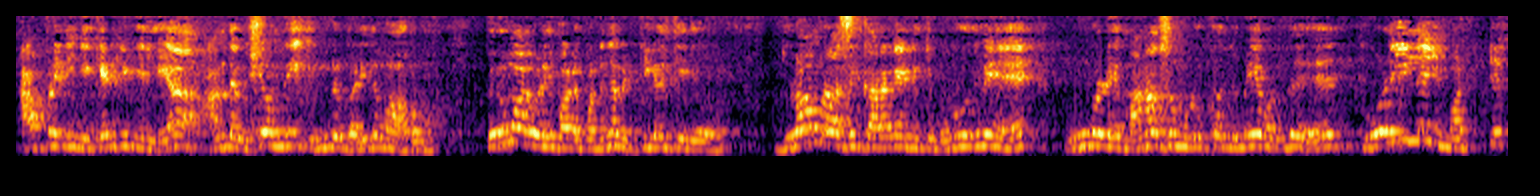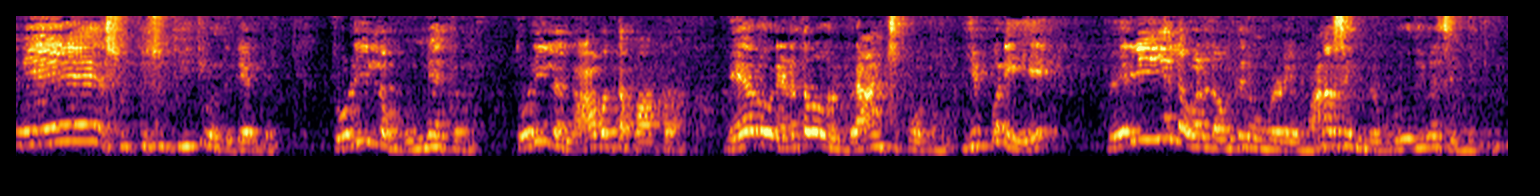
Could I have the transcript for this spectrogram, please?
அப்படி நீங்கள் கேட்டீங்க இல்லையா? அந்த விஷயம் வந்து இன்று பலிதமாகும். பெருமாள் வழிபாடு பண்ணுங்க வெற்றிகள் தேடி வரும். துலாம் ராசிக்காரங்க இன்னைக்கு முழுவதுமே உங்களுடைய மனசு முழுக்கதுமே வந்து தொழிலை மட்டுமே சுற்றி சுற்றிட்டு வந்துட்டே இருக்கும். தொழிலில் முன்னேற்றணும். தொழிலில் லாபத்தை பார்க்கணும். வேற ஒரு இடத்துல ஒரு பிரான்ச் போடணும். இப்படி பெரிய லெவலில் வந்து உங்களுடைய மனசு இன்று முழுவதுமே சிந்திக்கும்.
